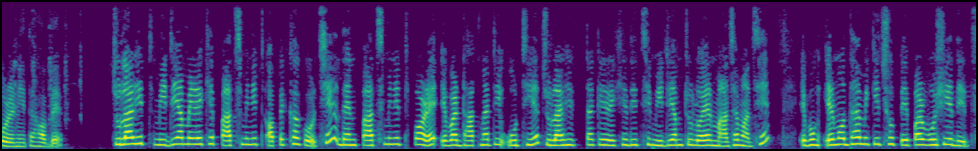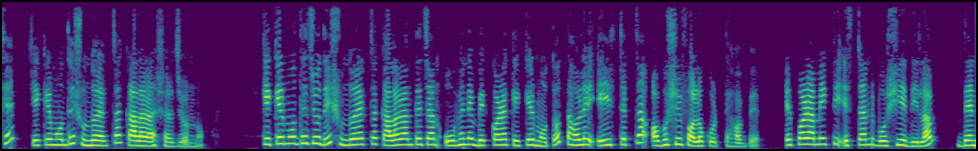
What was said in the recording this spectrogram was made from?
করে নিতে হবে। চুলার হিট মিডিয়ামে রেখে পাঁচ মিনিট অপেক্ষা করছি, দেন পাঁচ মিনিট পরে এবার ঢাকনাটি উঠিয়ে চুলার হিটটাকে রেখে দিচ্ছি মিডিয়াম টু লোয়ের মাঝামাঝি, এবং এর মধ্যে আমি কিছু পেপার বসিয়ে দিচ্ছি কেকের মধ্যে সুন্দর একটা কালার আসার জন্য। কেকের মধ্যে যদি সুন্দর একটা কালার আনতে চান, ওভেনে বেক করা কেকের মতো, তাহলে এই স্টেপটা অবশ্যই ফলো করতে হবে। এরপর আমি একটি স্ট্যান্ড বসিয়ে দিলাম, দেন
